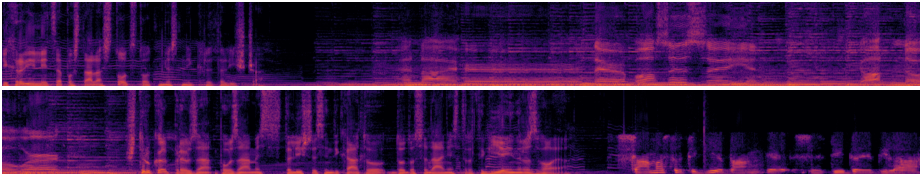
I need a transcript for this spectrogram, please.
je hranilnica postala 100-odstotni lastnik letališča. And I heard their bosses saying, got no work. Štrukel povzame stališče sindikatov do dosedanje strategije in razvoja. Sama strategija banke se zdi, da je bila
